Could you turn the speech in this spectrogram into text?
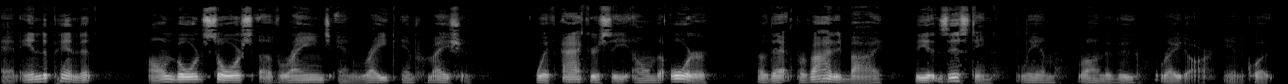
an independent onboard source of range and rate information with accuracy on the order of that provided by the existing LEM rendezvous radar. End quote.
